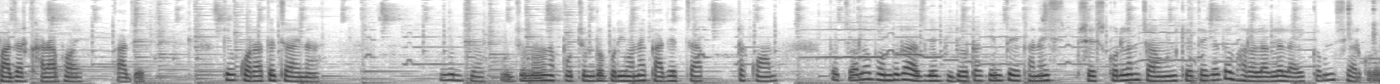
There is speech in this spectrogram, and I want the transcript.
বাজার খারাপ হয় কাজে। কেউ করাতে চায় না। বুঝছ? ওর জন্য না প্রচণ্ড পরিমাণে কাজের চাপটা কম। তো চলো বন্ধুরা, আজকের ভিডিওটা কিন্তু এখানেই শেষ করলাম। চাউমিন খেতে খেতে ভালো লাগলে লাইক কমেন্ট শেয়ার করো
